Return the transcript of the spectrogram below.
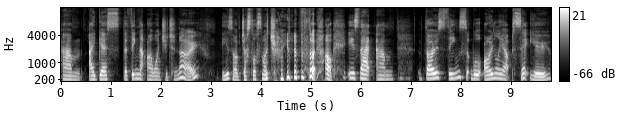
um, I guess the thing that I want you to know is I've just lost my train of thought. Oh, is that um, those things will only upset you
